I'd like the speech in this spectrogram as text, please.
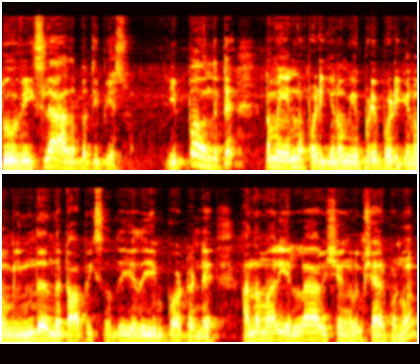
டூ வீக்ஸில் அதை பற்றி பேசுவோம். இப்போ வந்துட்டு நம்ம என்ன படிக்கணும் எப்படி படிக்கணும் இந்த இந்த டாபிக்ஸ் வந்து எது இம்பார்ட்டண்ட்டு அந்த மாதிரி எல்லா விஷயங்களும் ஷேர் பண்ணுவோம்.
